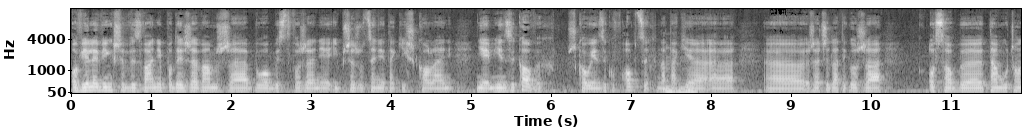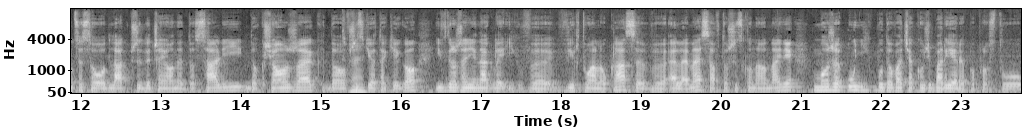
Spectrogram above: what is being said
o wiele większe wyzwanie podejrzewam, że byłoby stworzenie i przerzucenie takich szkoleń nie wiem, językowych, szkoły języków obcych na mhm. takie e, e, rzeczy, dlatego że osoby tam uczące są od lat przyzwyczajone do sali, do książek, do tak. wszystkiego takiego i wdrożenie nagle ich w wirtualną klasę, w LMS-a, w to wszystko na online może u nich budować jakąś barierę po prostu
